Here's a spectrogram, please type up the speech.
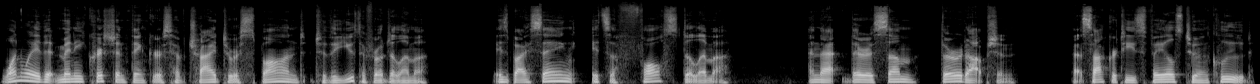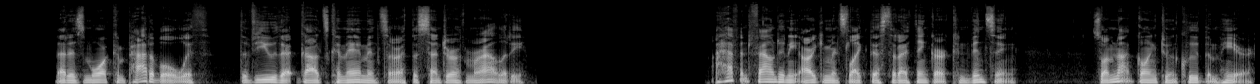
one way that many Christian thinkers have tried to respond to the Euthyphro dilemma is by saying it's a false dilemma and that there is some third option that Socrates fails to include that is more compatible with the view that God's commandments are at the center of morality. I haven't found any arguments like this that I think are convincing, so I'm not going to include them here.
